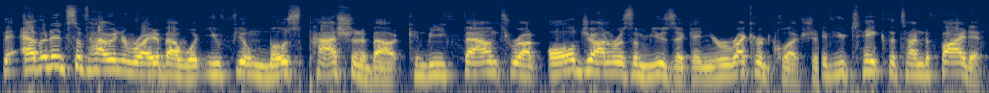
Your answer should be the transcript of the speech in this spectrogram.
The evidence of having to write about what you feel most passionate about can be found throughout all genres of music in your record collection if you take the time to find it.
